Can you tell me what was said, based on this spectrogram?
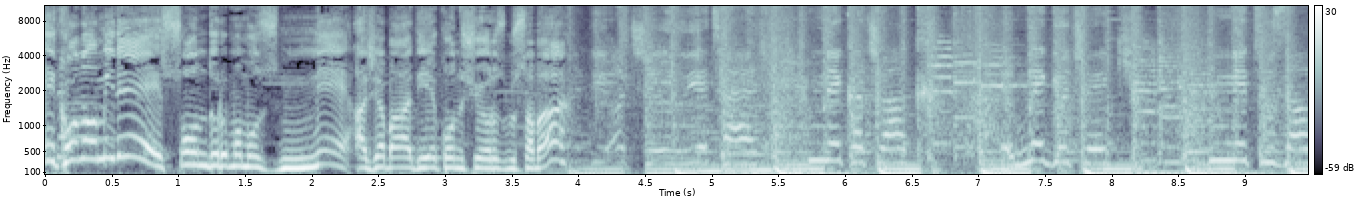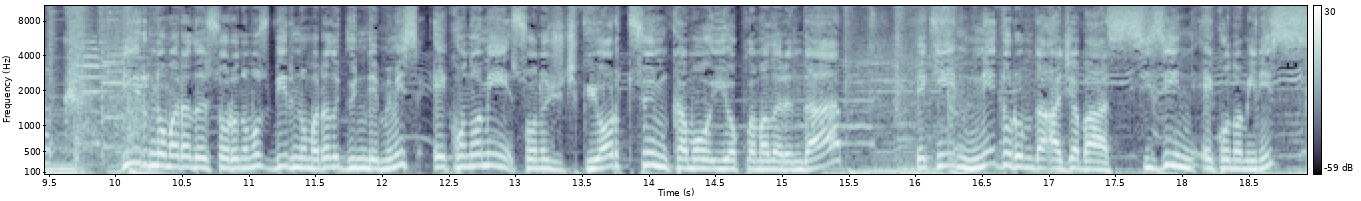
ekonomide son durumumuz ne acaba diye konuşuyoruz bu sabah. hadi açıl yeter Ne kaçak ne göçek ne tuzak Bir numaralı sorunumuz, bir numaralı gündemimiz ekonomi sonucu çıkıyor tüm kamuoyu yoklamalarında. Peki ne durumda acaba sizin ekonominiz?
